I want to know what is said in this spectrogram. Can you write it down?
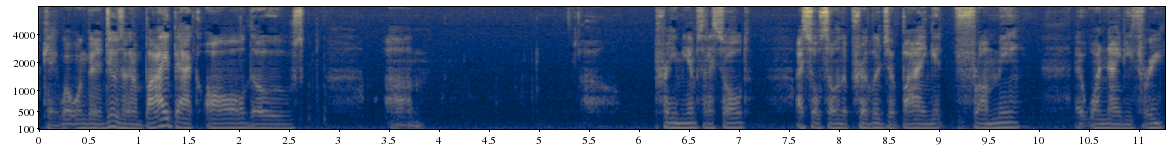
okay, what I'm going to do is I'm going to buy back all those um, premiums that I sold. I sold someone the privilege of buying it from me at 193.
